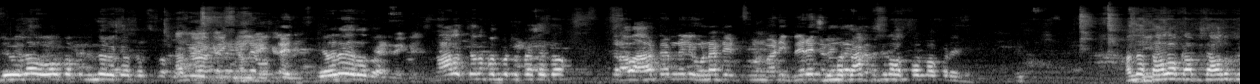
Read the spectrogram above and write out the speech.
ನೀವೆಲ್ಲ ಹೋಗ್ಬೇಕು ಹೋಗ್ತಾ ಎರಡೇ ಇರೋದು. ನಾಲ್ಕು ಜನ ಬಂದ್ಬಿಟ್ಟು ಪೇಷಂಟ್ ಸರ್ ಅವ ಆ ಟೈಮ್ನಲ್ಲಿ ಒನ್ ನಾಟ್ ಏಟ್ ಫೋನ್ ಮಾಡಿ ಬೇರೆ ನಿಮ್ಮ ಕಡೆ ಡಾಕ್ಟರ್ ಶ್ರೀನಿವಾಸ್ ಫೋನ್ ಮಾಡ್ಕೊಡಿ. ಅಂದ್ರೆ ತಾಲೂಕು ಆಫೀಸ್ ಯಾವುದಕ್ಕೂ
